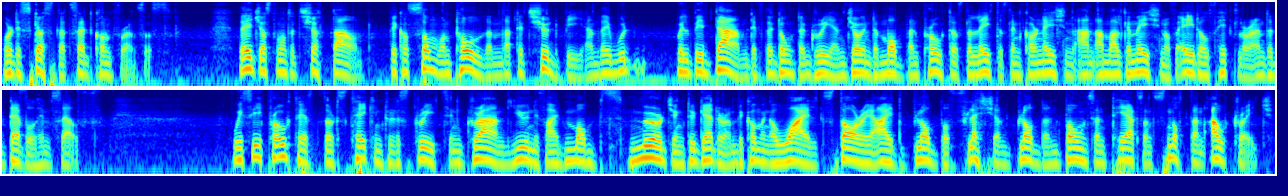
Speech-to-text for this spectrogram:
or discussed at said conferences. They just want it shut down, because someone told them that it should be and they would will be damned if they don't agree and join the mob and protest the latest incarnation and amalgamation of Adolf Hitler and the devil himself. We see protesters taking to the streets in grand unified mobs, merging together and becoming a wild, starry-eyed blob of flesh and blood and bones and tears and snot and outrage,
